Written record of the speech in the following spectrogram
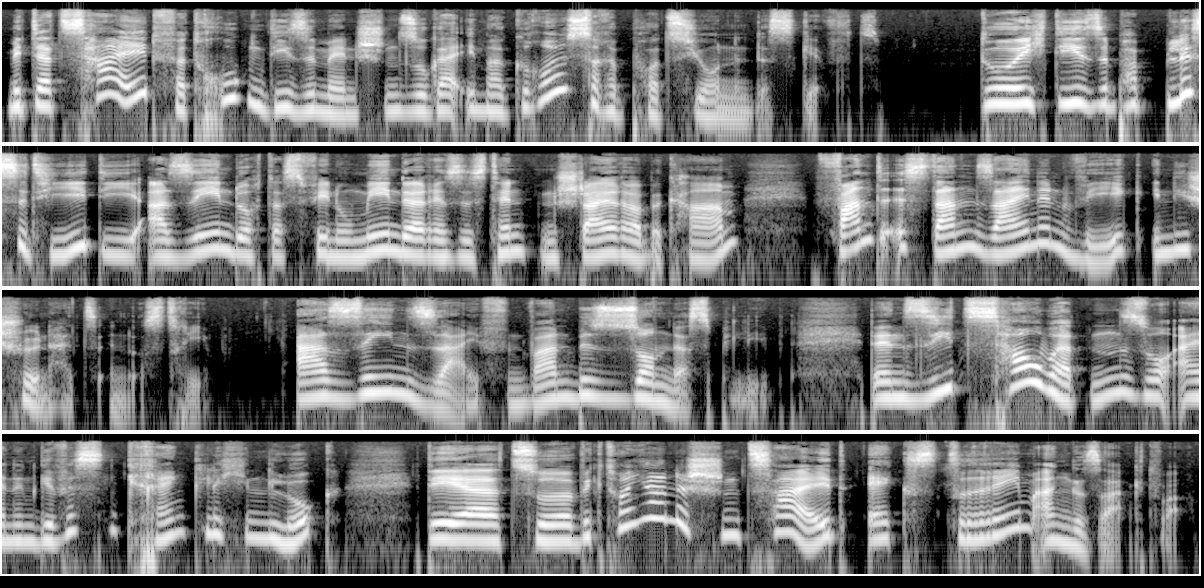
Mit der Zeit vertrugen diese Menschen sogar immer größere Portionen des Gifts. Durch diese Publicity, die Arsen durch das Phänomen der resistenten Steirer bekam, fand es dann seinen Weg in die Schönheitsindustrie. Arsenseifen waren besonders beliebt, denn sie zauberten so einen gewissen kränklichen Look, der zur viktorianischen Zeit extrem angesagt war.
